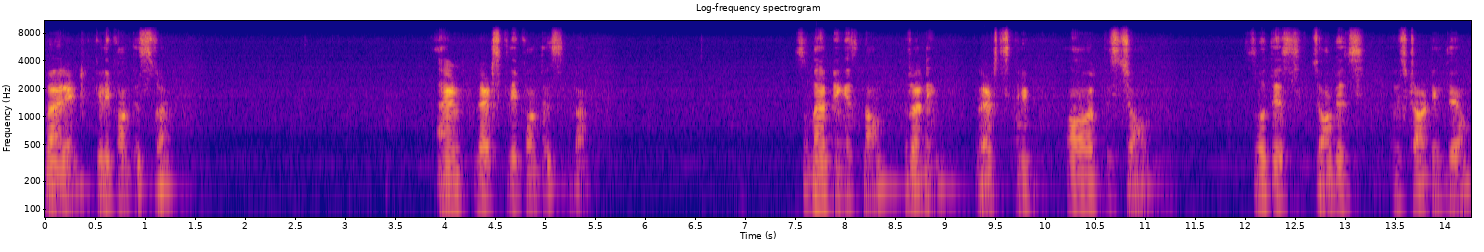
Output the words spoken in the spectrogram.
valid. Click on this one. And let's click on this one so mapping is now running. Let's click on this job. So this job is starting there.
